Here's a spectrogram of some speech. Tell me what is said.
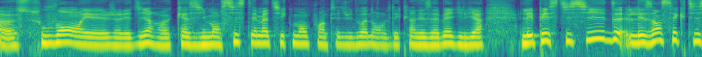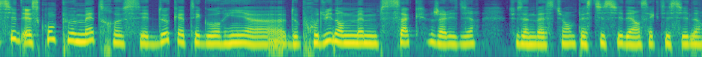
euh, souvent et j'allais dire quasiment systématiquement pointés du doigt dans le déclin des abeilles, il y a les pesticides, les insecticides. Est-ce qu'on peut mettre ces deux catégories de produits dans le même sac, j'allais dire, Suzanne Bastien, pesticides et insecticides?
